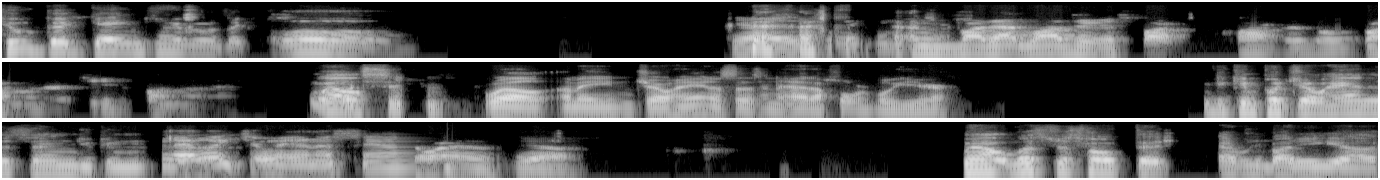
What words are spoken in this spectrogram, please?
two good games, and everyone's like, "Oh, Yeah, and by that logic, it's Clark. Clark is front runner. She's the front runner. well." Let's see. Well, I mean, Johannes hasn't had a horrible year. You can put Johannes in. You can. I like Johannes, yeah. Joanne, yeah. Well, let's just hope that everybody uh,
